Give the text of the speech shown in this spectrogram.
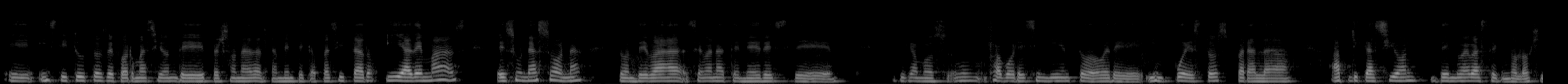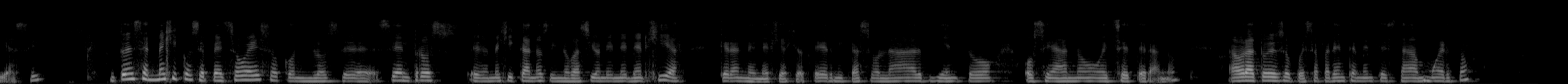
eh, institutos de formación de personal altamente capacitado y además es una zona donde va, se van a tener este, digamos, un favorecimiento de impuestos para la aplicación de nuevas tecnologías, ¿sí? Entonces, en México se pensó eso con los eh, centros eh, mexicanos de innovación en energía, que eran energía geotérmica, solar, viento, océano, etcétera, ¿no? Ahora todo eso, pues aparentemente está muerto,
